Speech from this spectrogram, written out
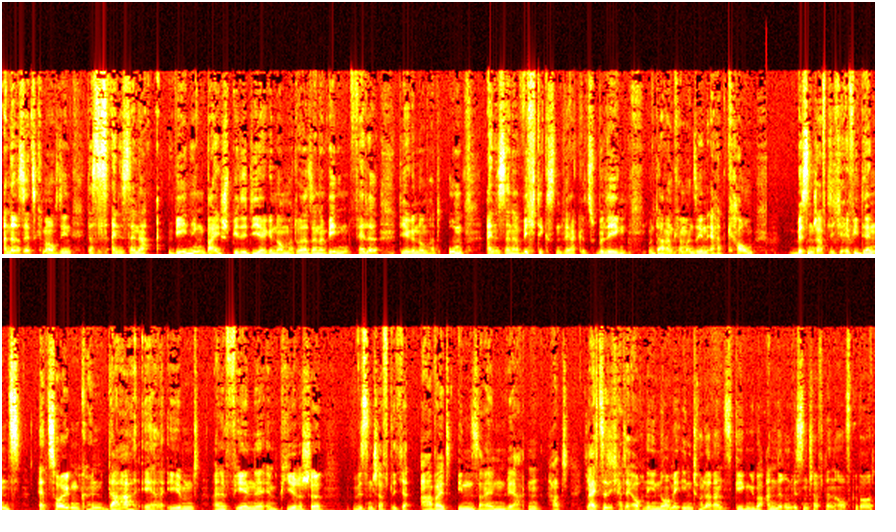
Andererseits kann man auch sehen, das ist eines seiner wenigen Beispiele, die er genommen hat, oder seiner wenigen Fälle, die er genommen hat, um eines seiner wichtigsten Werke zu belegen. Und daran kann man sehen, er hat kaum wissenschaftliche Evidenz erzeugen können, da er eben eine fehlende empirische wissenschaftliche Arbeit in seinen Werken hat. Gleichzeitig hat er auch eine enorme Intoleranz gegenüber anderen Wissenschaftlern aufgebaut.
